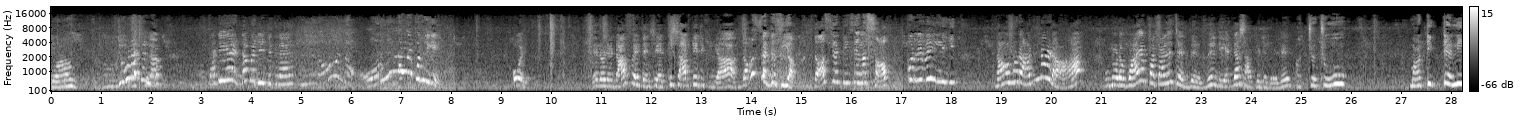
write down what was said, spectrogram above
Wow, தடியே என்ன பண்ணிட்டு இருக்கிற? ஒண்ணுமே பண்ணலையே என்னோட டாஸ் ஃபைட்டர்ஸ் எடுத்து சாப்பிட்டுட்டு இருக்கியா டாஸ் ஃபைட்டர்ஸியா டாஸ் ஃபைட்டர்ஸ் எல்லாம் சாப்பிடவே இல்லையே. நான் உன்னோட அண்ணாடா? உன்னோட வாயை பார்த்தாலே தெரிஞ்சது நீ என்ன சாப்பிட்டுட்டு இருக்கிறது அச்சோ மாட்டிக்கிட்ட நீ.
